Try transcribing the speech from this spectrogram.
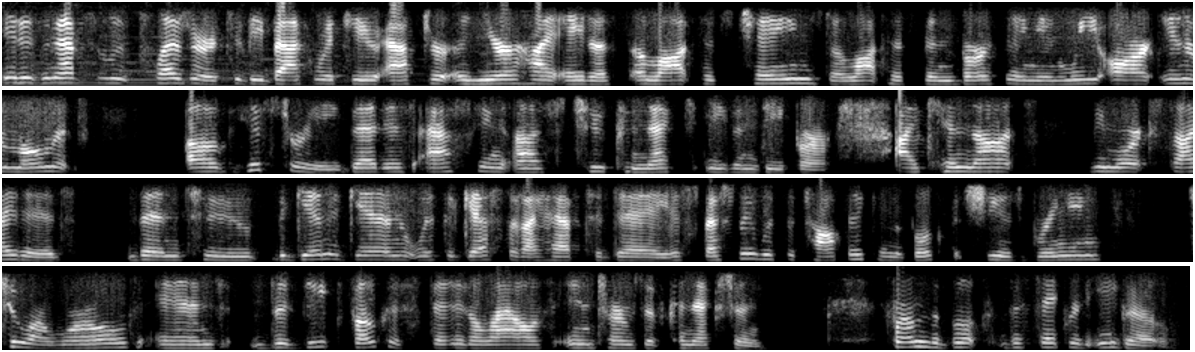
It is an absolute pleasure to be back with you after a year hiatus. A lot has changed, a lot has been birthing, and we are in a moment of history that is asking us to connect even deeper. I cannot be more excited than to begin again with the guest that I have today, especially with the topic and the book that she is bringing to our world and the deep focus that it allows in terms of connection from the book The Sacred Ego.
